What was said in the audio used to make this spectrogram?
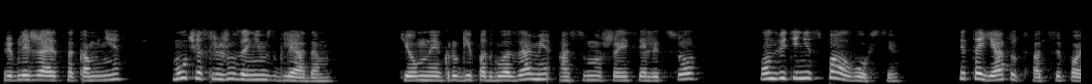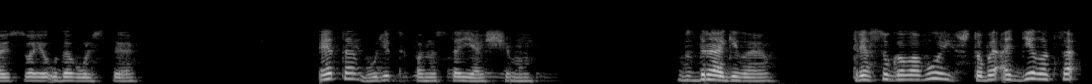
приближается ко мне, молча слежу за ним взглядом. Темные круги под глазами, осунувшееся лицо. Он ведь и не спал вовсе. Это я тут отсыпаю свое удовольствие. Это будет по-настоящему. Вздрагиваю. Трясу головой, чтобы отделаться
